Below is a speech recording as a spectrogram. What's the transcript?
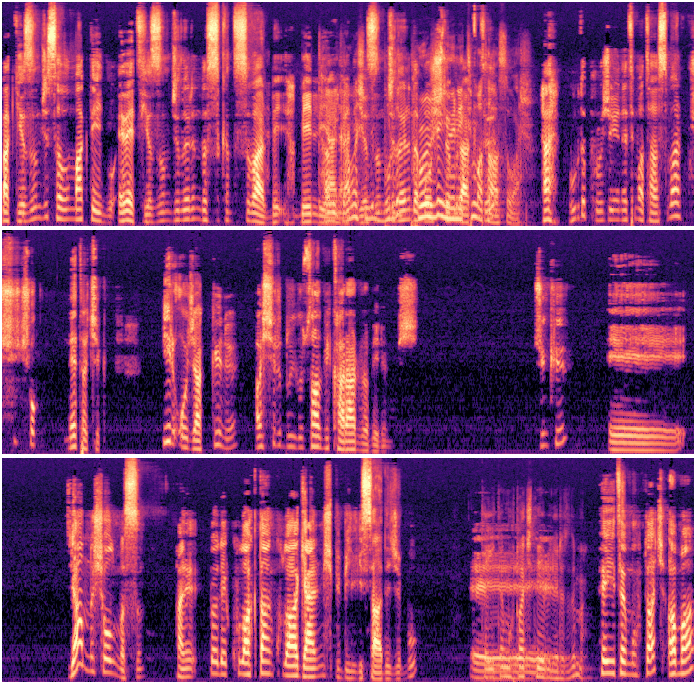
Bak yazılımcı savunmak değil bu. Evet yazılımcıların da sıkıntısı var be- belli Tabii yani. Hani ama burada yazılımcıların da proje yönetim bıraktığı- hatası var. Heh, burada proje yönetim hatası var. Şu çok net açık. 1 Ocak günü aşırı duygusal bir kararla verilmiş. Çünkü eee, yanlış olmasın. Hani böyle kulaktan kulağa gelmiş bir bilgi sadece bu. Teyite muhtaç diyebiliriz değil mi? teyite muhtaç ama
